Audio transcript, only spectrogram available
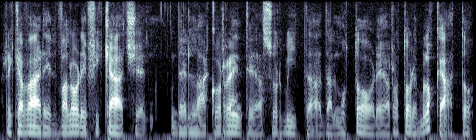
ricavare il valore efficace della corrente assorbita dal motore al rotore bloccato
